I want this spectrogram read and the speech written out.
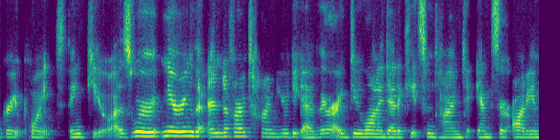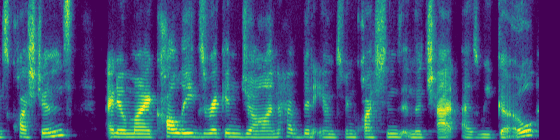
Great point. Thank you. As we're nearing the end of our time here together, I do want to dedicate some time to answer audience questions. I know my colleagues Rick and John have been answering questions in the chat as we go.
